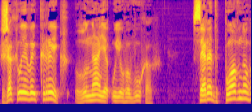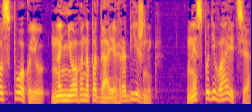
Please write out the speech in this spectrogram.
жахливий крик лунає у його вухах, серед повного спокою на нього нападає грабіжник, не сподівається,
